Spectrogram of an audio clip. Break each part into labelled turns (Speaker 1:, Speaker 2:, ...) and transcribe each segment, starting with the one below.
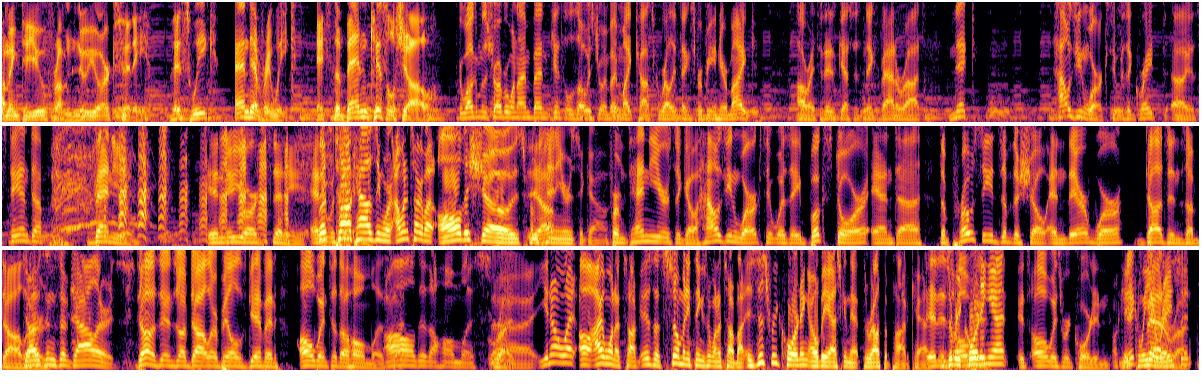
Speaker 1: Coming to you from New York City. This week and every week, it's The Ben Kissel Show.
Speaker 2: Welcome to the show, everyone. I'm Ben Kissel, as always, joined by Mike Coscarelli. Thanks for being here, Mike. All right, today's guest is Nick Vatterott. Nick, Housing Works. It was a great uh, stand-up venue in New York City. And
Speaker 3: Let's talk
Speaker 2: a-
Speaker 3: housing work. I want to talk about all the shows from
Speaker 2: Yep.
Speaker 3: 10 years ago.
Speaker 2: From 10 years ago, Housing Works. It was a bookstore, and uh, the proceeds of the show, and there were dozens of dollars.
Speaker 3: Dozens of dollars.
Speaker 2: dozens of dollar bills given, all went to the homeless.
Speaker 3: All to the homeless.
Speaker 2: Right.
Speaker 3: Uh, you know what? Oh, I want to talk. There's uh, so many things I want to talk about. Is this recording? I will be asking that throughout the podcast.
Speaker 2: It
Speaker 3: is it recording
Speaker 2: always,
Speaker 3: yet?
Speaker 2: It's always recording.
Speaker 3: Okay,
Speaker 2: Nick
Speaker 3: can we erase
Speaker 2: it?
